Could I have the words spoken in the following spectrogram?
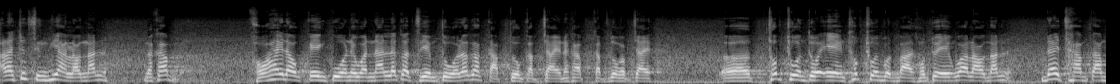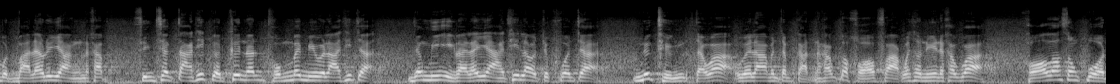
อะไรทุกสิ่งทุกอย่างเหล่านั้นนะครับ ขอให้เราเกรงกลัวในวันนั้น แล้วก็เตรียมตัวแล้วก็กลับตัวกลับใจนะครับกลับตัวกลับใจทบทวนตัวเอง ทบทวนบทบาทของตัวเองว่าเรานั้นได้ทำตามบทบาทแล้วหรือยังนะครับ สิ่งต่างๆที่เกิดขึ้นนั้น ผมไม่มีเวลาที่จะยังมีอีกหลายๆอย่างที่เราจะควรจะนึกถึง แต่ว่าเวลามันจำกัดนะครับ ก็ขอฝากไว้เท่านี้นะครับว่าขอเราทรงโปรด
